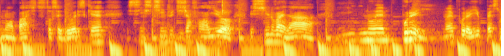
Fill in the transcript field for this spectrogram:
numa parte dos torcedores que é esse instinto de já falar ó, esse time não vai dar. E não é por aí, não é por aí. Eu peço,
